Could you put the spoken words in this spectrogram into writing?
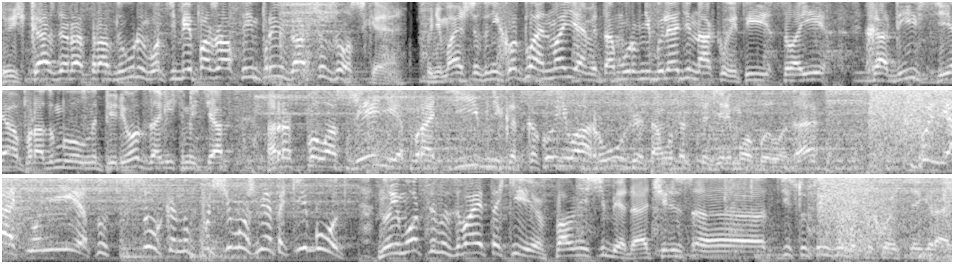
То есть каждый раз разный уровень, вот тебе, пожалуйста, импровизация жесткая. Понимаешь, это не Hotline Miami, там уровни были одинаковые, ты свои ходы все продумывал наперед, в зависимости от расположения противника, какое у него оружие, там вот это все дерьмо было, да? Блять, ну нет, ну сука, ну почему же меня такие будут? Но эмоции вызывают такие, вполне себе, да, через э, стиснутые зубы приходится играть.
